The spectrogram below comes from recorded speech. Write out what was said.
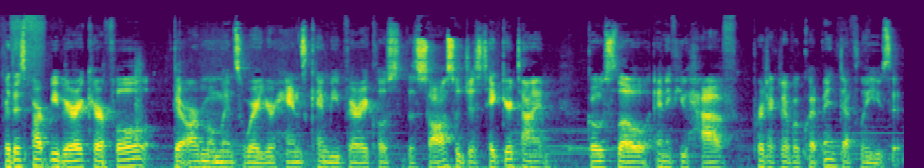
For this part, be very careful. There are moments where your hands can be very close to the saw, so just take your time, go slow, and if you have protective equipment, definitely use it.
